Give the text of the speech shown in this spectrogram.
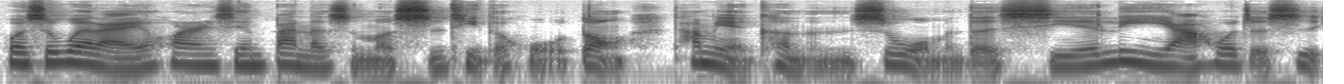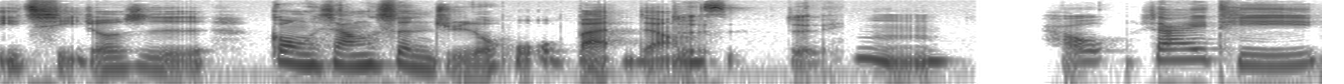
或是未来换日先办了什么实体的活动，他们也可能是我们的协力呀、啊，或者是一起就是共襄盛举的伙伴这样子。对，对嗯，好，下一题，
